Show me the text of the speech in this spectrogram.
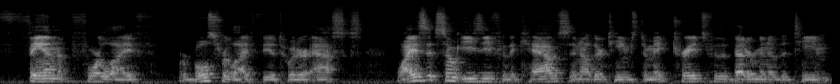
fan for life or Bulls for life via Twitter asks, why is it so easy for the Cavs and other teams to make trades for the betterment of the team,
